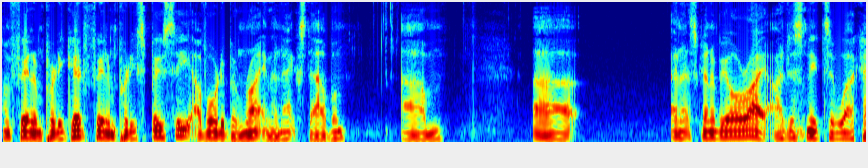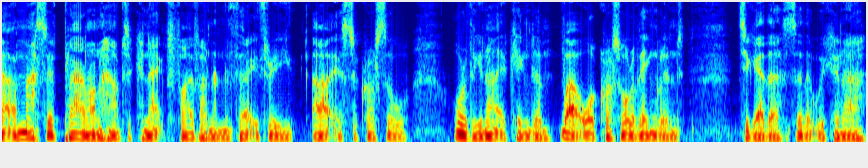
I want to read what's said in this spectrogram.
I'm feeling pretty good, feeling pretty spooky. I've already been writing the next album, um, uh, and it's going to be all right. I just need to work out a massive plan on how to connect 533 artists across all all of the United Kingdom, well, all across all of England together, so that we can uh,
